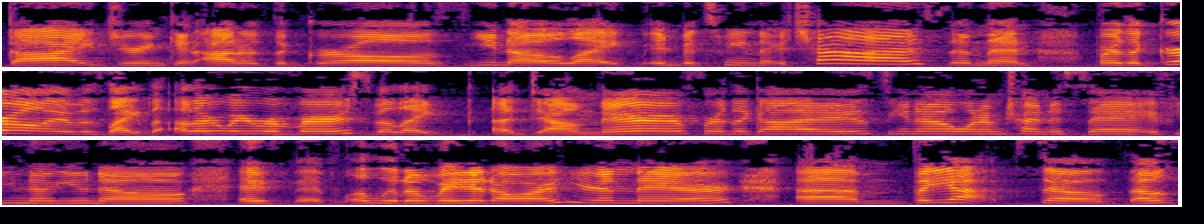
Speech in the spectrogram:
guy drink it out of the girls, you know, like in between their chests. And then for the girl, it was like the other way reversed, but like a down there for the guys, you know what I'm trying to say? If you know, you know. If, if a little rated R here and there. Um, but yeah, so that was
